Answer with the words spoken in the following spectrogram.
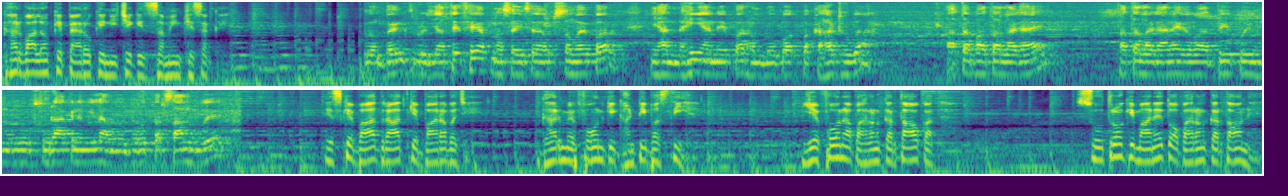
घर वालों के पैरों के नीचे की ज़मीन खिसक गई। बैंक रोज जाते थे अपना सही समय पर। यहाँ नहीं आने पर हम लोग का पकाहट हुआ। आता पाता लगाए पता लगाने के बाद भी कोई सुराग नहीं मिला, हम बहुत परेशान हुए। इसके बाद रात के 12 बजे घर में फ़ोन की घंटी बजती है। ये फ़ोन अपहरणकर्ताओं का था। सूत्रों की माने तो अपहरणकर्ताओं ने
